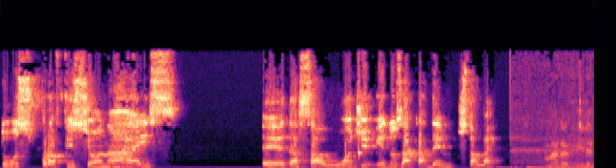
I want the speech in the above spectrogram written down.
dos profissionais é, da saúde e dos acadêmicos também. Maravilha.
